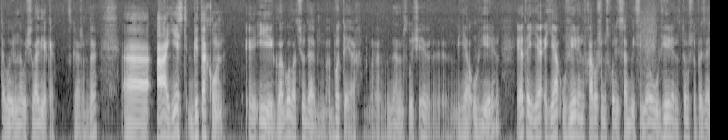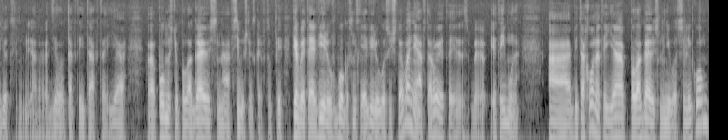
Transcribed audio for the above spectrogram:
того или иного человека, скажем, да. А, а есть бетахон, и глагол отсюда ботех, э, в данном случае э, я уверен, это я, я уверен в хорошем исходе событий, я уверен в том, что произойдет дело так-то и так-то, я полностью полагаюсь на Всевышнего. Скажем. Первое, это я верю в Бога, в смысле, я верю в его существование, а второе, это, это иммуна. А бетахон это я полагаюсь на него целиком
